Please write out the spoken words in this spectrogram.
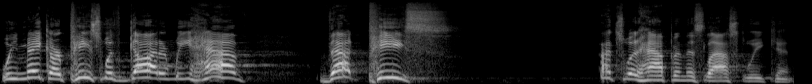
we make our peace with God and we have that peace. That's what happened this last weekend.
